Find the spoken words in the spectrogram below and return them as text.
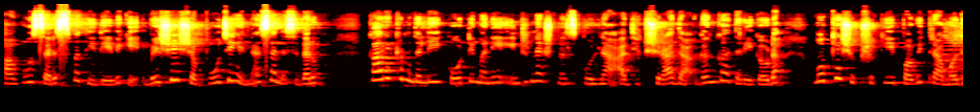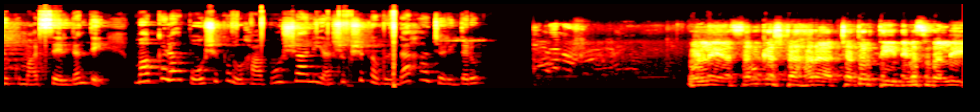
ಹಾಗೂ ಸರಸ್ವತಿ ದೇವಿಗೆ ವಿಶೇಷ ಪೂಜೆಯನ್ನ ಸಲ್ಲಿಸಿದರು. ಕಾರ್ಯಕ್ರಮದಲ್ಲಿ ಕೋಟಿಮನೆ ಇಂಟರ್ನ್ಯಾಷನಲ್ ಸ್ಕೂಲ್ನ ಅಧ್ಯಕ್ಷರಾದ ಗಂಗಾಧರೇಗೌಡ, ಮುಖ್ಯ ಶಿಕ್ಷಕಿ ಪವಿತ್ರ ಮಧುಕುಮಾರ್ ಸೇರಿದಂತೆ ಮಕ್ಕಳ ಪೋಷಕರು ಹಾಗೂ ಶಾಲೆಯ ಶಿಕ್ಷಕ ವೃಂದ ಹಾಜರಿದ್ದರು. ಒಳ್ಳೆಯ ಸಂಕಷ್ಟಹರ ಚತುರ್ಥಿ ದಿವಸದಲ್ಲಿ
